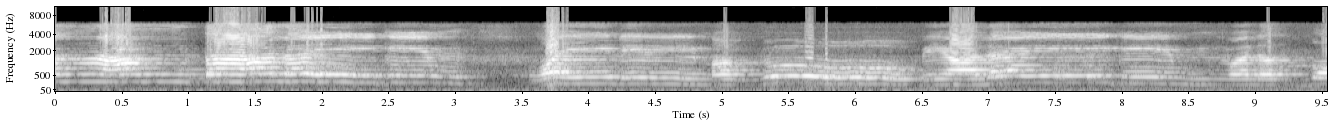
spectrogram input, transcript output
أنعمت عليهم غير المغضوب عليهم ولا الضالين.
